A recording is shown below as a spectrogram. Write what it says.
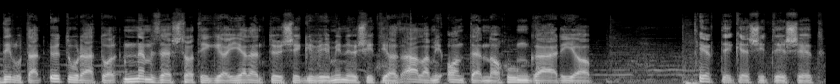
délután 5 órától nemzetstratégiai jelentőségűvé minősíti az állami antenna Hungária értékesítését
